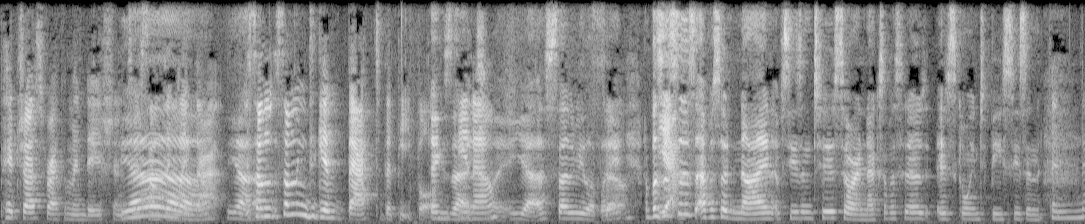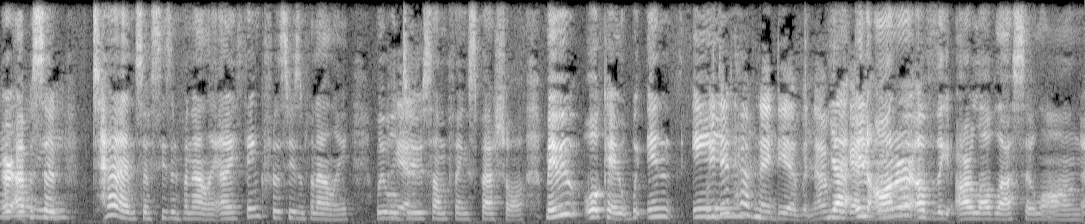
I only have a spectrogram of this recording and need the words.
pitch us recommendations or something like that. yeah. Some, something to give back to the people. Exactly. You know? Yes, that'd be lovely. So, but this is episode nine of season two, so our next episode is going to be season or episode ten, so season finale. And I think for the season finale, we will Yeah. do something special. Maybe okay. we- In in We did have an idea, but now I'm yeah. In honor of the our love lasts so long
